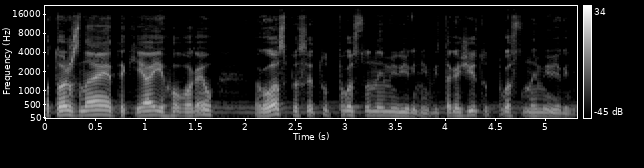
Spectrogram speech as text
Отож, знаєте, як я і говорив, розписи тут просто неймовірні, вітражі тут просто неймовірні.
